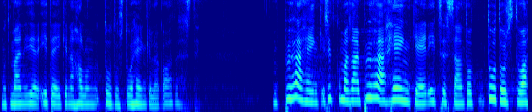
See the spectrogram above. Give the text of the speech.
mutta mä en itse ikinä halunnut tutustua henkilökohtaisesti. Pyhä henki, sitten kun mä sain pyhä henkeen itsessään tutustua,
